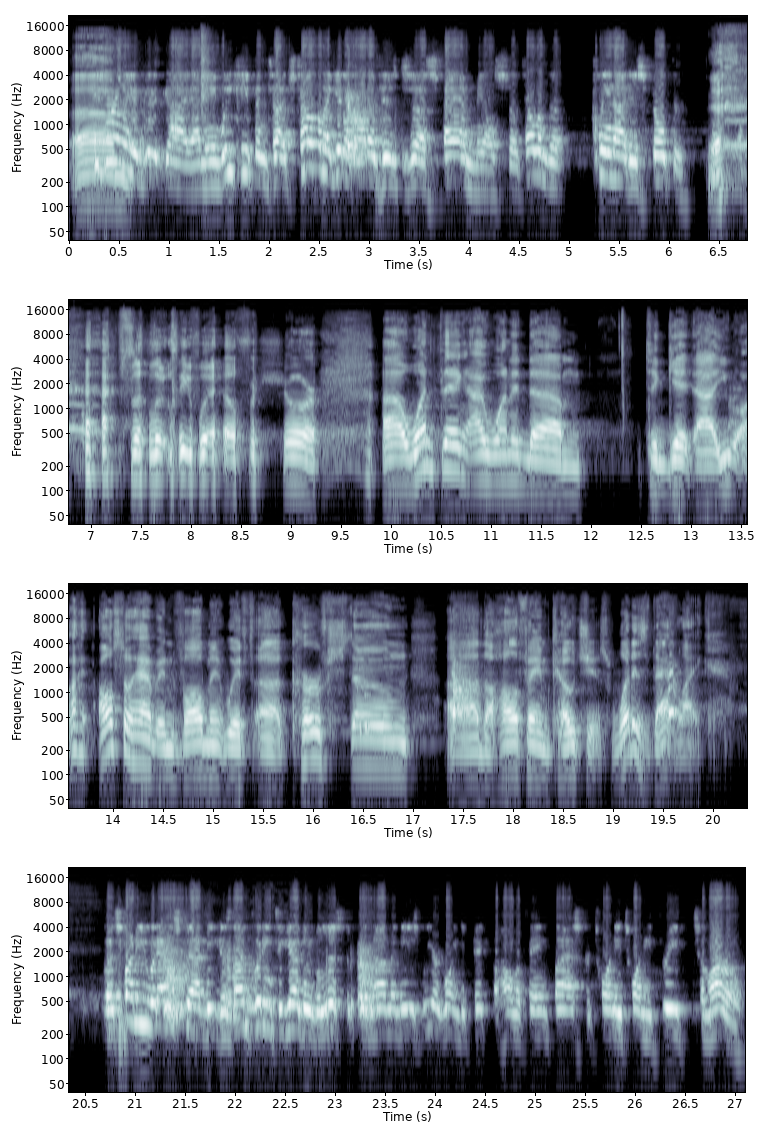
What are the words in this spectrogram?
Um, he's really a good guy. I mean we keep in touch. Tell him I get a lot of his uh, spam mail so tell him to clean out his filter. Absolutely will for sure. Uh, one thing I wanted um, to get uh, you also have involvement with uh, Curbstone uh, the Hall of Fame coaches. What is that like? Well, it's funny you would ask that because I'm putting together the list of the nominees. We are going to pick the Hall of Fame class for 2023 tomorrow.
